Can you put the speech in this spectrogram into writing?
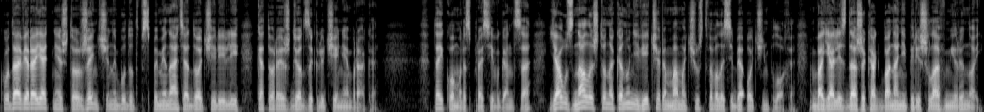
Куда вероятнее, что женщины будут вспоминать о дочери Ли, которая ждет заключения брака. Тайком расспросив гонца, я узнала, что накануне вечером мама чувствовала себя очень плохо. Боялись даже, как бы она не перешла в мир иной.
